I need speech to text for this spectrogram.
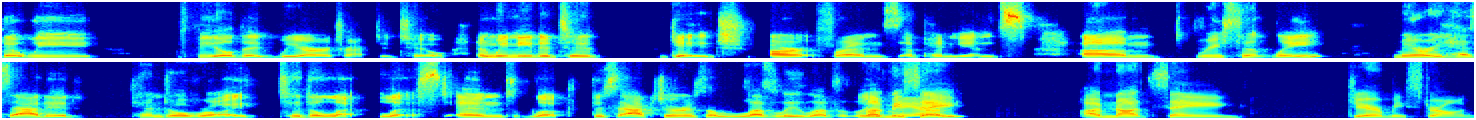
that we feel that we are attracted to, and we needed to gauge our friends' opinions. Um, recently, Mary has added Kendall Roy to the le- list, and look, this actor is a lovely, lovely. Let me say, I'm not saying Jeremy Strong.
